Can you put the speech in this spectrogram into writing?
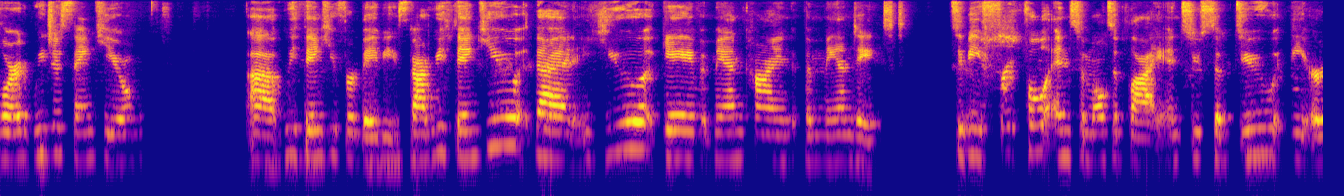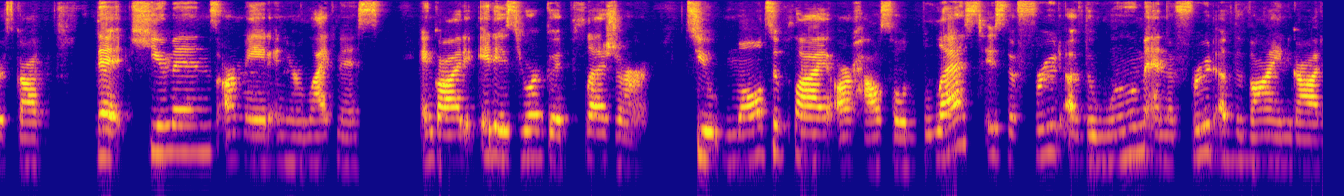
Lord, we just thank you. Uh, we thank you for babies. God, we thank you that you gave mankind the mandate to be fruitful and to multiply and to subdue the earth, God. That humans are made in your likeness. And God, it is your good pleasure to multiply our household. Blessed is the fruit of the womb and the fruit of the vine, God,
